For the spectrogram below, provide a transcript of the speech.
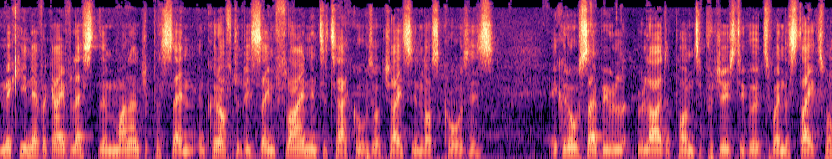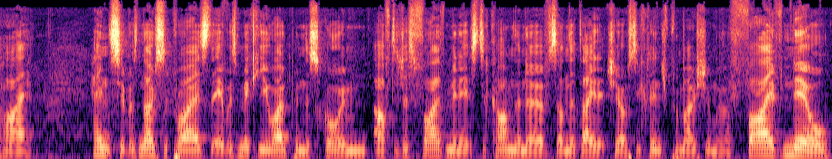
Mickey never gave less than 100% and could often be seen flying into tackles or chasing lost causes. He could also be rel- relied upon to produce the goods when the stakes were high. Hence, it was no surprise that it was Mickey who opened the scoring after just five minutes to calm the nerves on the day that Chelsea clinched promotion with a 5 0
